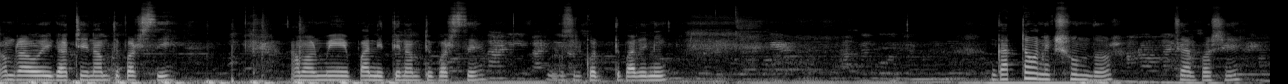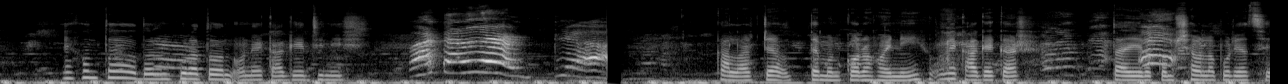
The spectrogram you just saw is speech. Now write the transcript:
আমরা ওই ঘাটে নামতে পারছি। আমার মেয়ে পানিতে নামতে পারছে, গোসল করতে পারেনি। ঘাটটা অনেক সুন্দর চারপাশে। এখন তো ধরুন পুরাতন অনেক আগের জিনিস। কালারটা তেমন করা হয়নি। অনেক আগেকার, তাই এরকম শ্যাওলা পড়ে আছে।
